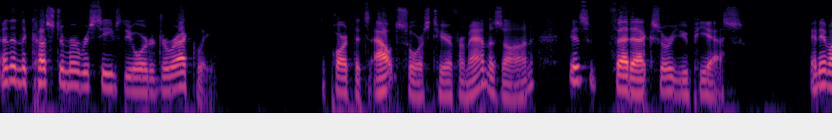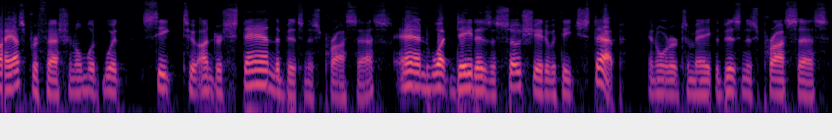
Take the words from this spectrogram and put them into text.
And then the customer receives the order directly. The part that's outsourced here from Amazon is FedEx or UPS. An MIS professional would, would seek to understand the business process and what data is associated with each step in order to make the business process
